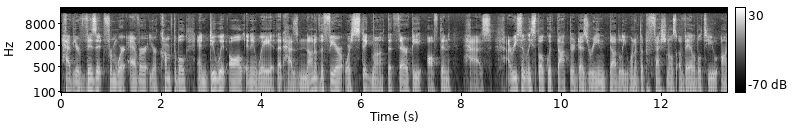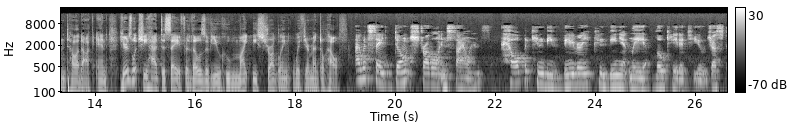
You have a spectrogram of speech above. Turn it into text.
have your visit from wherever you're comfortable, and do it all in a way that has none of the fear or stigma that therapy often has. I recently spoke with Dr. Desreen Dudley, one of the professionals available to you on Teladoc, and here's what she had to say for those of you who might be struggling with your mental health. I would say don't struggle in silence. Help can be very conveniently located to you, just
